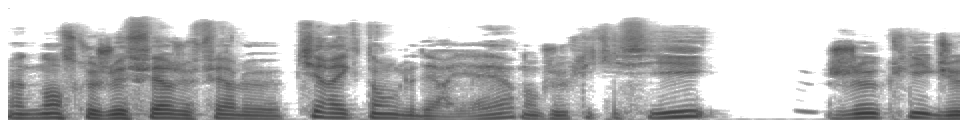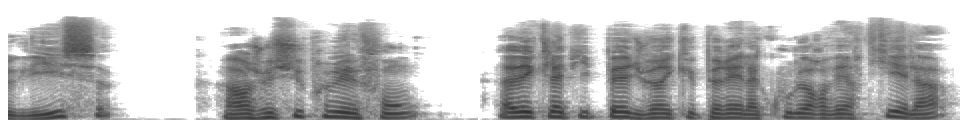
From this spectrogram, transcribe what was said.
Maintenant ce que je vais faire, je vais faire le petit rectangle derrière, donc je clique ici, je clique, je glisse. Alors je vais supprimer le fond, avec la pipette, je vais récupérer la couleur verte qui est là.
